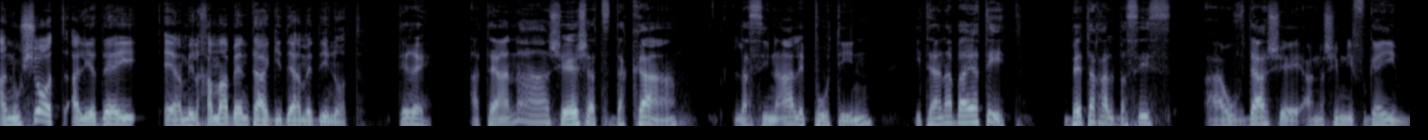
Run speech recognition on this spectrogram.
אנושות על ידי אה, המלחמה בין תאגידי המדינות. תראה, הטענה שיש הצדקה לשנאה לפוטין היא טענה בעייתית, בטח על בסיס העובדה שאנשים נפגעים.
